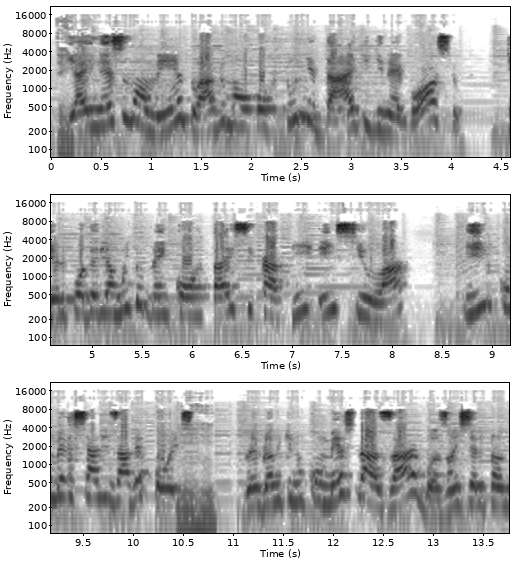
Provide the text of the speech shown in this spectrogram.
entendi. E aí, nesse momento, abre uma oportunidade de negócio que ele poderia muito bem cortar esse capim, ensilar e comercializar depois. Uhum, Lembrando que no começo das águas, antes de ele plan-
